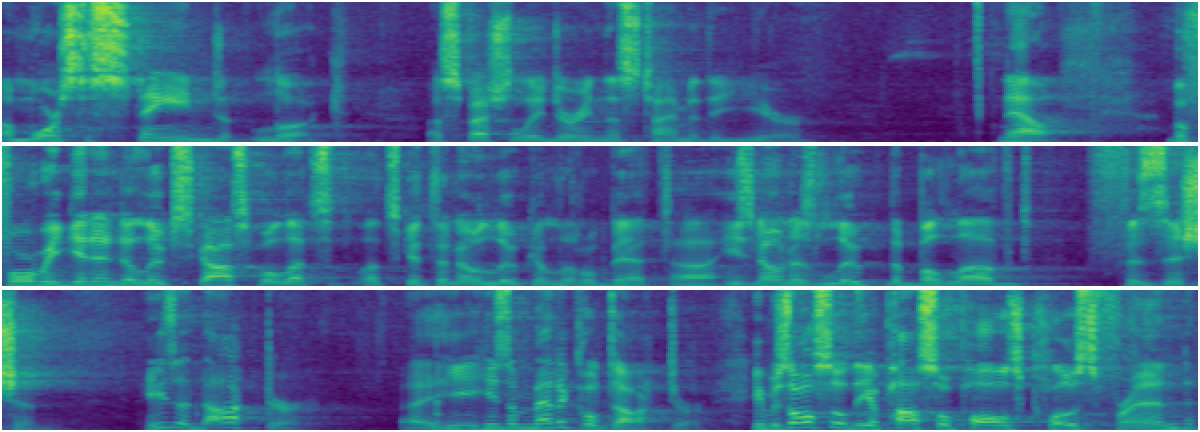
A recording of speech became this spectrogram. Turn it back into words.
a more sustained look, especially during this time of the year. Now, before we get into Luke's gospel, let's, let's get to know Luke a little bit. Uh, he's known as Luke, the beloved physician. He's a doctor, uh, he, he's a medical doctor. He was also the Apostle Paul's close friend,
